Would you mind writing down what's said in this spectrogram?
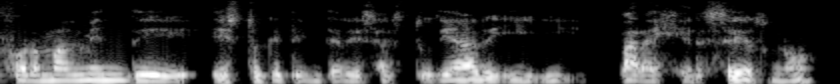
formalmente esto que te interesa estudiar y, para ejercer, ¿no?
